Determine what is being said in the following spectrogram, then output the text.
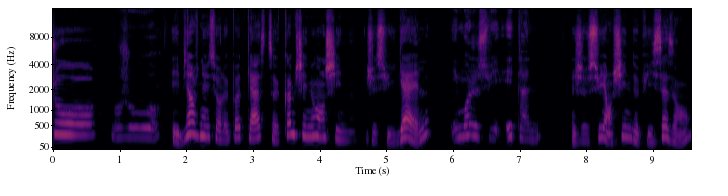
Bonjour Bonjour. et bienvenue sur le podcast Comme chez nous en Chine. Je suis Gaëlle, Et moi je suis Ethan. je suis en Chine depuis 16 ans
